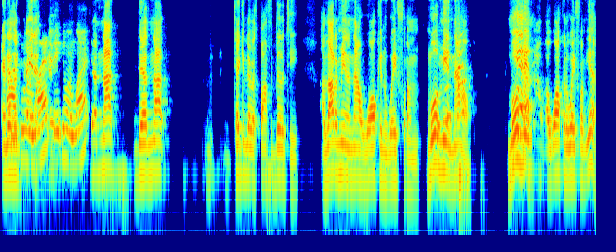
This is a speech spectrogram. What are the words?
And there's uh, a doing greater, what? They're doing what? They're not they're not taking their responsibility. A lot of men are now walking away from more men now. More yeah. men now are walking away from yeah.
